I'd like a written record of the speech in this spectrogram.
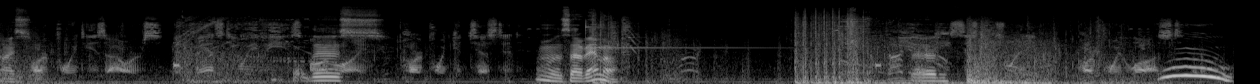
Nice. Hardpoint is ours. Advanced UAVs Hold online. this. Hardpoint contested. Hmm, I'm almost out of ammo. Woo!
